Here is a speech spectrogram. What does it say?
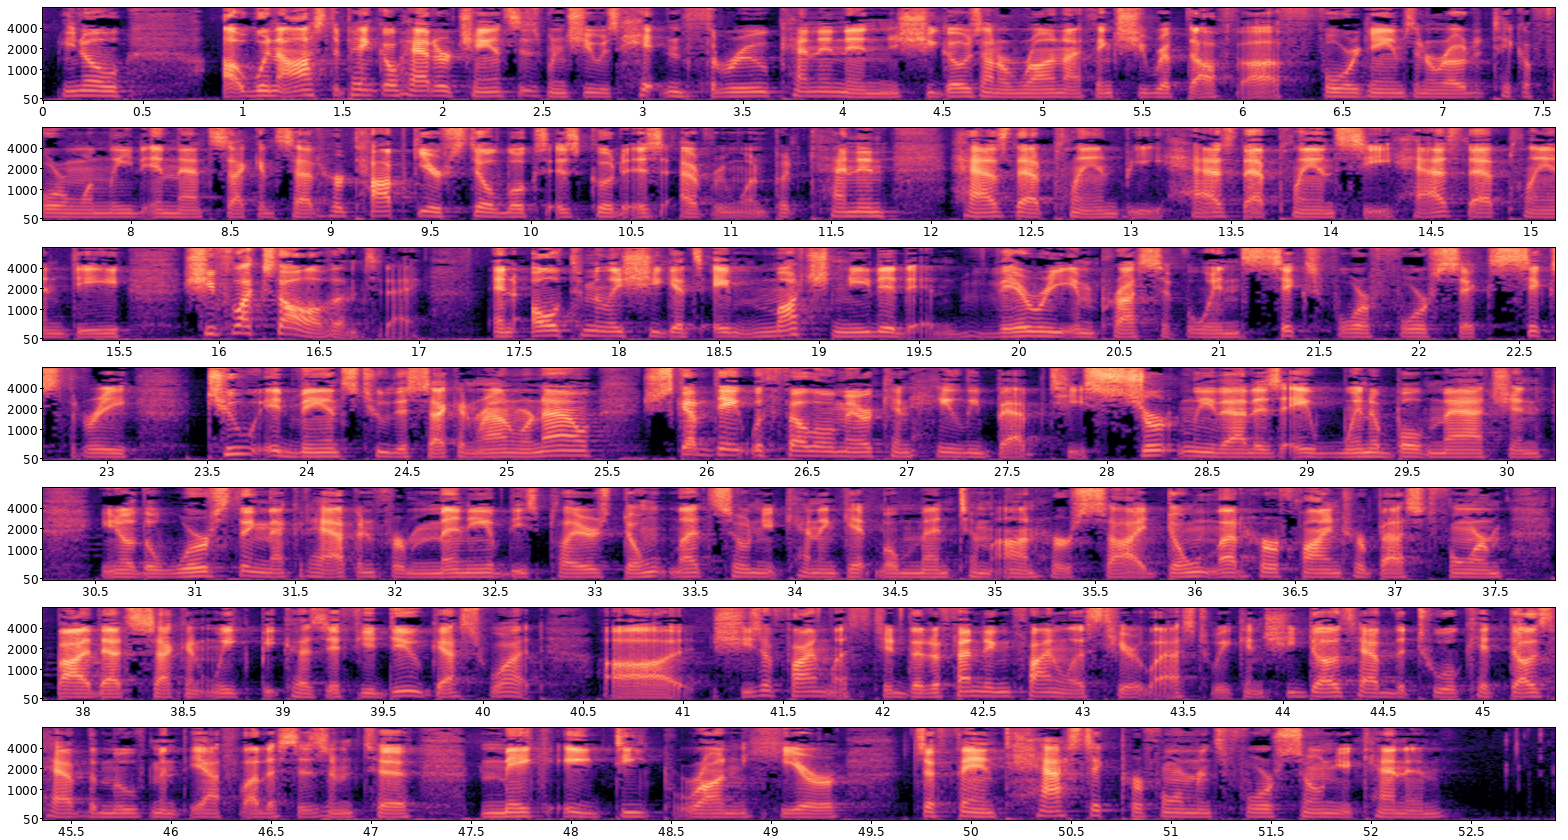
You know, uh, when Ostapenko had her chances, when she was hitting through Kenin and she goes on a run, I think she ripped off uh, four games in a row to take a 4 1 lead in that second set. Her top gear still looks as good as everyone, but Kenin has that plan B, has that plan C, has that plan D. She flexed all of them today and ultimately she gets a much needed and very impressive win 6 4 4 6 6 3 to advance to the second round where now she's got a date with fellow american Hailey Baptiste. Certainly that is a winnable match and you know the worst thing that could happen for many of these players don't let sonia kenin get momentum on her side. Don't let her find her best form by that second week because if you do guess what uh, she's a finalist, the defending finalist here last week, and she does have the toolkit, does have the movement, the athleticism to make a deep run here. It's a fantastic performance for Sonia Kenin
